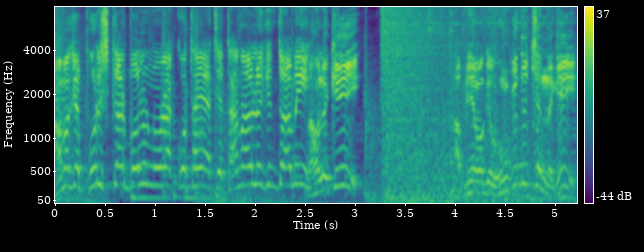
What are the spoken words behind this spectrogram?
আমাকে পরিষ্কার বলুন ওরা কোথায় আছে তা না হলে কিন্তু আমি নাহলে কি? আপনি আমাকে হুমকি দিচ্ছেন নাকি?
